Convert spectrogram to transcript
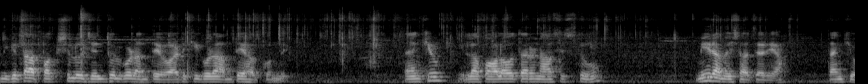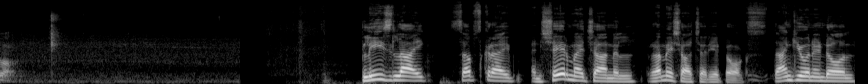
మిగతా పక్షులు జంతువులు కూడా అంతే వాటికి కూడా అంతే హక్కు ఉంది. థ్యాంక్ యూ. ఇలా ఫాలో అవుతారని ఆశిస్తూ మీ Ramesh Acharya. Thank you all. Please like, subscribe, and share my channel Ramesh Acharya Talks. Thank you one and all.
